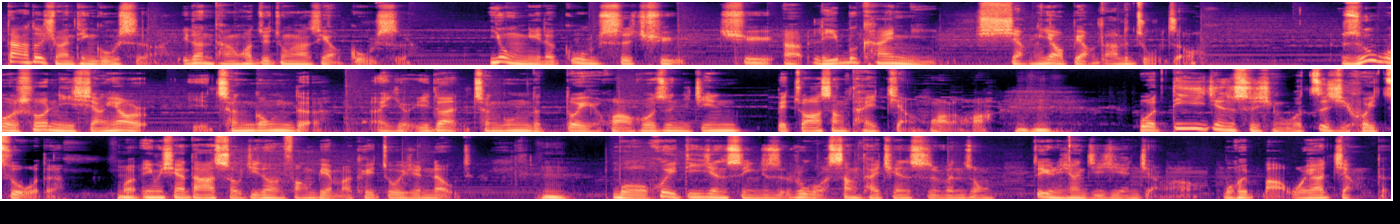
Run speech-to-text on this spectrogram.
大家都喜欢听故事啊。一段谈话最重要是要故事，用你的故事去去呃，离不开你想要表达的主轴。如果说你想要成功的。呃，有一段成功的对话，或者是你今天被抓上台讲话的话，我第一件事情我自己会做的，我、嗯、因为现在大家手机都很方便嘛，可以做一些 note，嗯，我会第一件事情就是，如果上台前十分钟，这有点像即席演讲哦，我会把我要讲的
